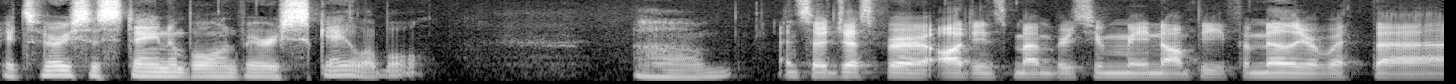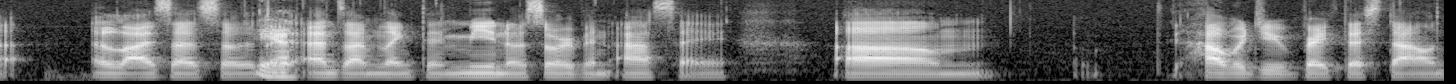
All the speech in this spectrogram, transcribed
it's very sustainable and very scalable. Um, And so, just for audience members who may not be familiar with the ELISA, so the Yeah. enzyme linked immunosorbent assay, um, how would you break this down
